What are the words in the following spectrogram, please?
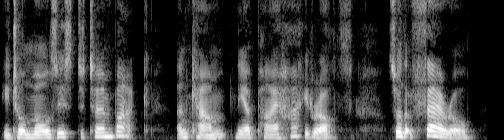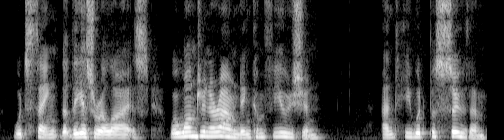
He told Moses to turn back and camp near Pi Hahiroth so that Pharaoh would think that the Israelites were wandering around in confusion and he would pursue them.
